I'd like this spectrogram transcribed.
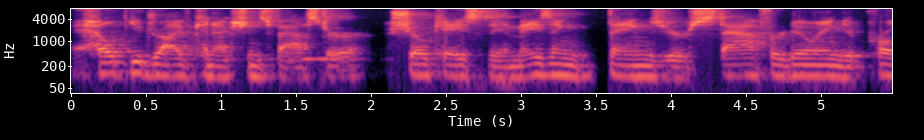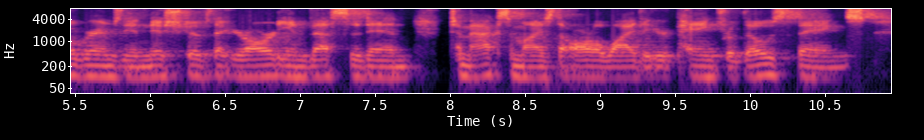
help you drive connections faster, showcase the amazing things your staff are doing, your programs, the initiatives that you're already invested in to maximize the ROI that you're paying for those things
